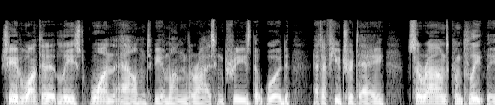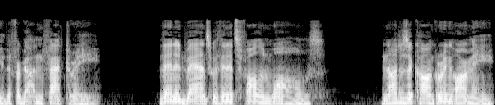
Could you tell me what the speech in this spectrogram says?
She had wanted at least one elm to be among the rising trees that would, at a future day, surround completely the forgotten factory, then advance within its fallen walls, not as a conquering army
